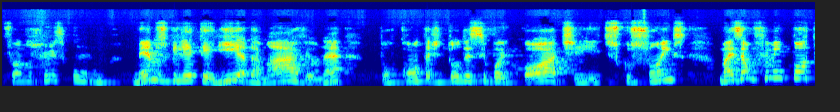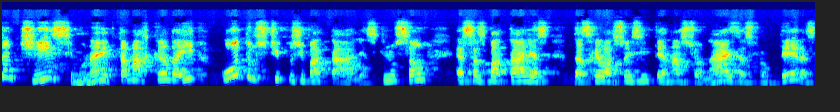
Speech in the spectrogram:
foi um dos filmes com menos bilheteria da Marvel, né, por conta de todo esse boicote e discussões, mas é um filme importantíssimo, né? Que está marcando aí outros tipos de batalhas, que não são essas batalhas das relações internacionais, das fronteiras,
